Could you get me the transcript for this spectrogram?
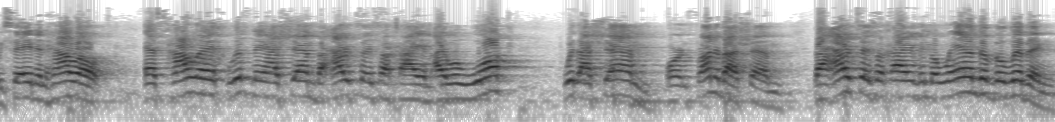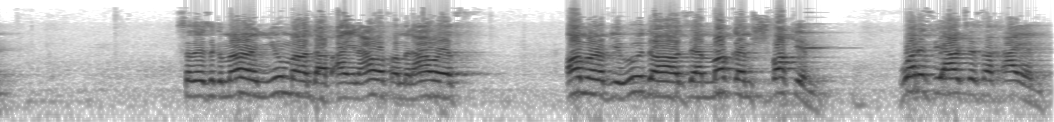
We say it in Hallel. Es halech lifnei Hashem ba'artzois hachayim. I will walk with Hashem, or in front of Hashem, ba'artzois hachayim, in the land of the living. So there's a Gemara in Yoma, Daf Ayin Aleph, Amin Aleph, Amr of Yehuda, Zem Makam Shvakim. What is the Artzes Achayim?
